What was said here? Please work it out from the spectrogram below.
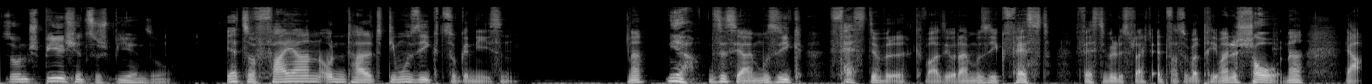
so ein Spielchen zu spielen, so. ja, zu feiern und halt die Musik zu genießen. Ne? Ja. Es ist ja ein Musikfestival quasi oder ein Musikfest. Festival ist vielleicht etwas übertrieben, eine Show, ne? Ja.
